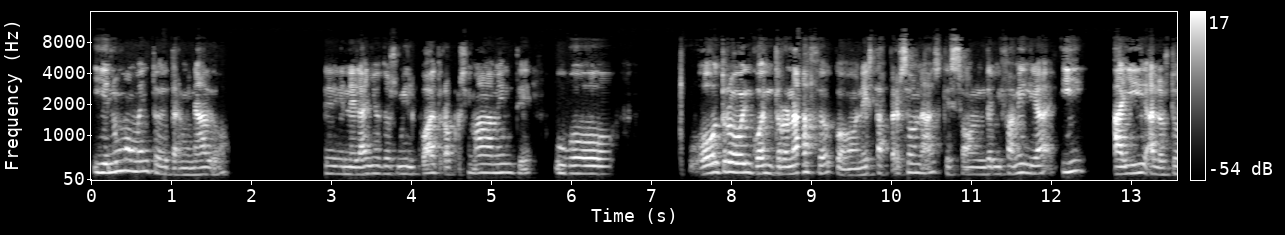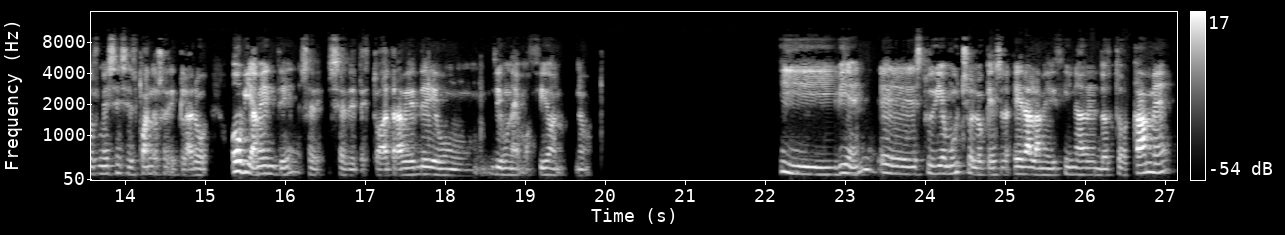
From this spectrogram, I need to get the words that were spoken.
Y en un momento determinado, en el año 2004 aproximadamente, hubo otro encuentronazo con estas personas que son de mi familia y Ahí a los dos meses es cuando se declaró. Obviamente se, se detectó a través de, un, de una emoción, ¿no? Y bien, eh, estudié mucho lo que era la medicina del doctor Kame.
